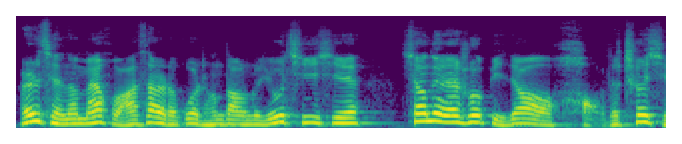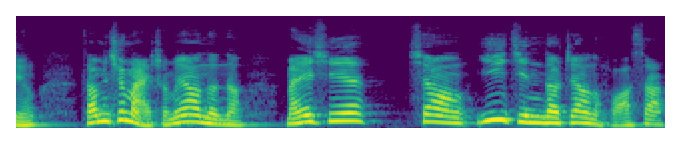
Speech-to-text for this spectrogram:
而且呢，买火花塞的过程当中，尤其一些相对来说比较好的车型，咱们去买什么样的呢？买一些。像一金的这样的火花塞，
